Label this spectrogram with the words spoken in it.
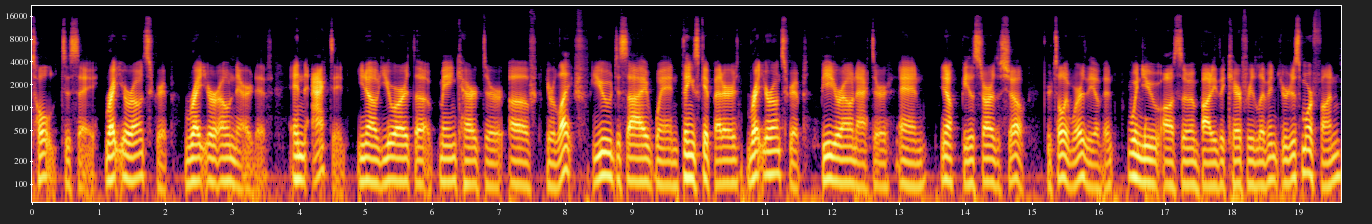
told to say. Write your own script, write your own narrative, and act it. You know, you are the main character of your life. You decide when things get better, write your own script, be your own actor, and, you know, be the star of the show. You're totally worthy of it when you also embody the carefree living, you're just more fun,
